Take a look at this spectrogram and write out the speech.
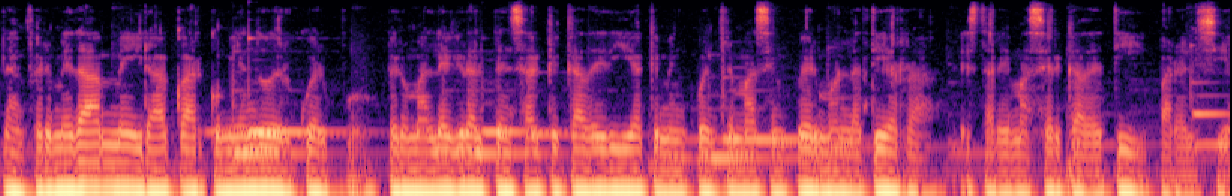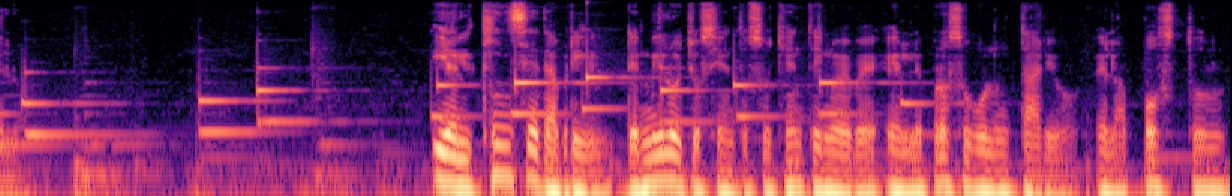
La enfermedad me irá carcomiendo del cuerpo, pero me alegra el pensar que cada día que me encuentre más enfermo en la tierra, estaré más cerca de ti para el cielo. Y el 15 de abril de 1889, el leproso voluntario, el apóstol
